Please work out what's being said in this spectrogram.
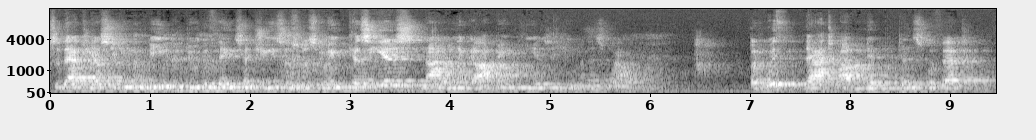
So that, yes, a human being could do the things that Jesus was doing, because he is not only God, but he is a human as well. But with that omnipotence, with that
